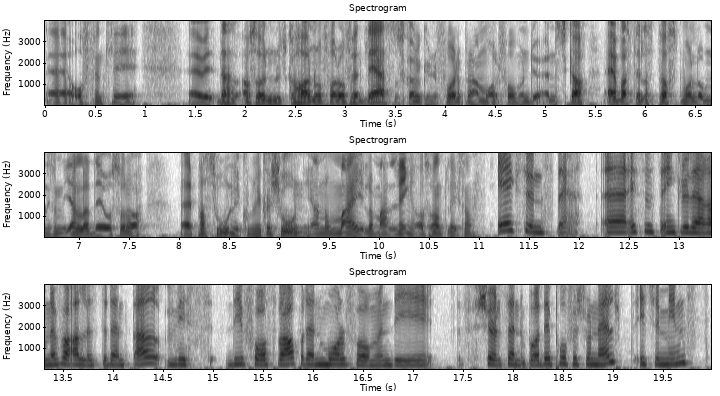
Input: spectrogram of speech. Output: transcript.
eh, offentlig eh, Altså Når du skal ha noe fra det offentlige, så skal du kunne få det på den målformen du ønsker. Jeg bare stiller spørsmål om liksom gjelder det også da eh, personlig kommunikasjon gjennom mail og meldinger og sånt, liksom. Jeg syns det. Eh, jeg syns det er inkluderende for alle studenter hvis de får svar på den målformen de sjøl sender på. Det er profesjonelt, ikke minst,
